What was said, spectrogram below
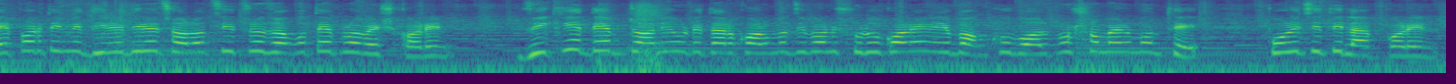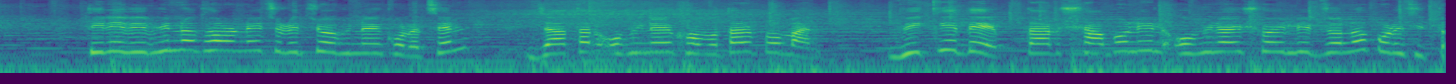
এরপর তিনি ধীরে ধীরে চলচ্চিত্র জগতে প্রবেশ করেন। ভিকি দেব টলিউডে তার কর্মজীবন শুরু করেন এবং খুব অল্প সময়ের মধ্যে পরিচিতি লাভ করেন। তিনি বিভিন্ন ধরনের চরিত্রে অভিনয় করেছেন, যা তার অভিনয় ক্ষমতার প্রমাণ। ভিকি দেব তার সাবলীল অভিনয় শৈলীর জন্য পরিচিত।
